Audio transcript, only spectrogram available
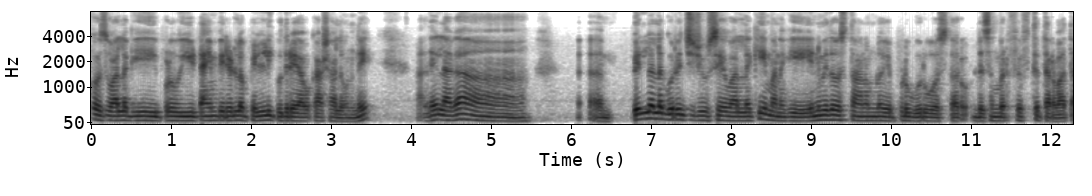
కోర్స్ వాళ్ళకి ఇప్పుడు ఈ టైం పీరియడ్లో పెళ్ళి కుదిరే అవకాశాలు ఉంది. అదేలాగా పిల్లల గురించి చూసే వాళ్ళకి మనకి ఎనిమిదో స్థానంలో ఎప్పుడు గురువు వస్తారో డిసెంబర్ ఫిఫ్త్ తర్వాత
